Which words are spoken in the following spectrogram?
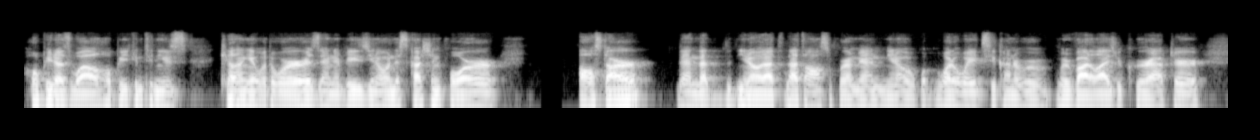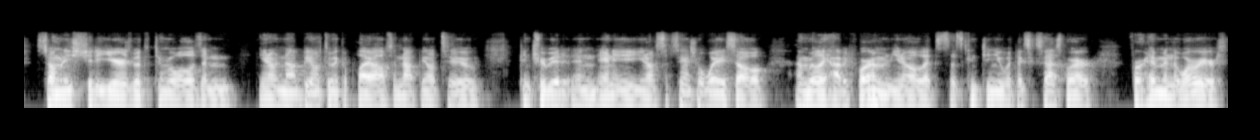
hope he does well. Hope he continues killing it with the Warriors. And if he's, you know, in discussion for All Star, then that you know that's that's awesome for him. And you know, what a way to kind of re- revitalize your career after so many shitty years with the Timberwolves, and you know, not being able to make the playoffs and not being able to contribute in any you know substantial way. So I'm really happy for him. You know, let's let's continue with the success for for him and the Warriors.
